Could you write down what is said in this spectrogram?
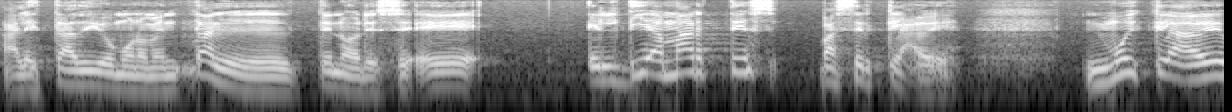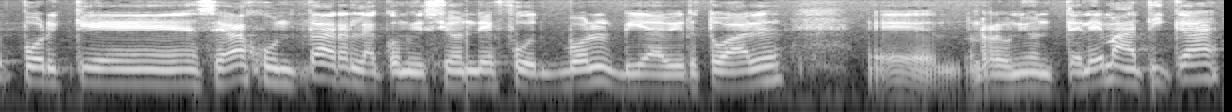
al Estadio Monumental, tenores. Eh, el día martes va a ser clave. Muy clave porque se va a juntar la comisión de fútbol vía virtual, eh, reunión telemática,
